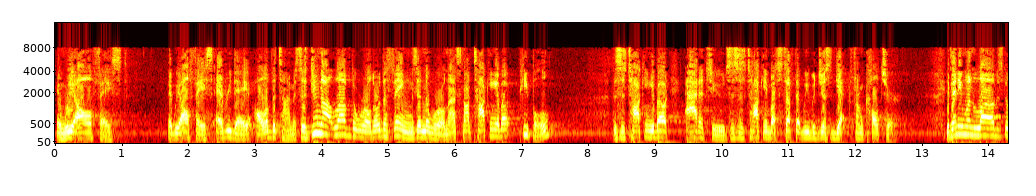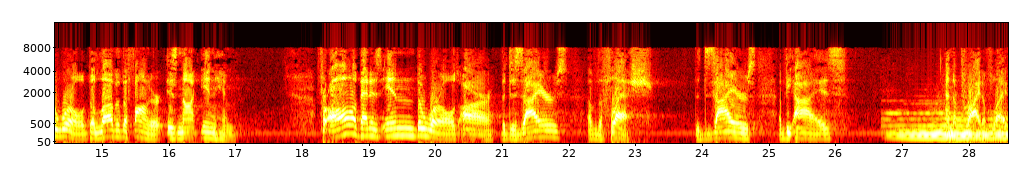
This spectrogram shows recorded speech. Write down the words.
and we all faced. That we all face every day, all of the time. It says, do not love the world or the things in the world. Now, that's not talking about people. This is talking about attitudes. This is talking about stuff that we would just get from culture. If anyone loves the world, the love of the Father is not in him. For all that is in the world are the desires of the flesh, the desires of the eyes, and the pride of life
